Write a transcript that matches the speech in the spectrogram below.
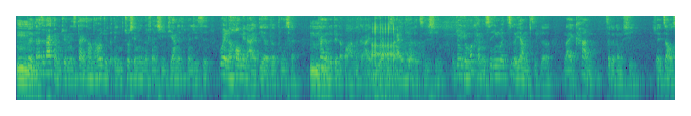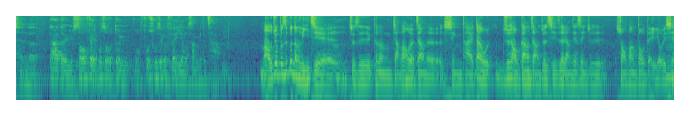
嗯，对。但是他可能觉得你是代理商，他会觉得，哎、欸，你做前面的分析，提案那些分析是为了后面的 idea 的铺陈，嗯，他可能就觉得，哇，那个 idea 不是 idea 的执行。我觉得有没有可能是因为这个样子的来看这个东西，所以造成了大家对于收费或者我对于我付出这个费用上面的差别？嘛，我觉得不是不能理解，就是可能甲方会有这样的心态，但我就像我刚刚讲，就是其实这两件事情就是双方都得有一些，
